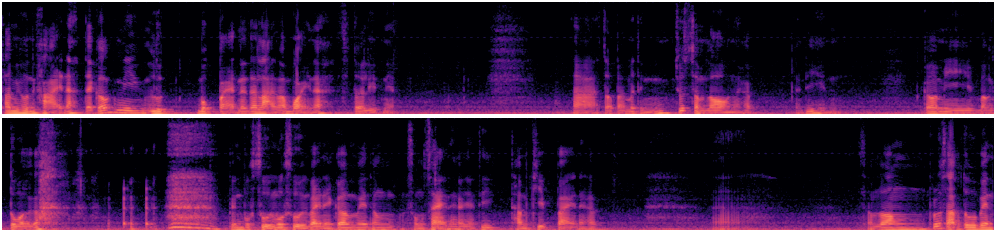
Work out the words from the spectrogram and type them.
ถ้ามีคนขายนะ แต่ก็มีหลุดบวกแปดในตลาดมาบ่อยนะ สเตอร์ลิตเนี่ย อ่าต่อไปมาถึงชุดสำรองนะครับอย่างที่เห็น ก็มีบางตัวก็ เป็นบวกศูนย์บวกศูนย์ไปเนี่ยก็ไม่ต้องสงสัยนะครับอย่างที่ทำคลิปไปนะครับสำรองผู้รักษาประตูเป็น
